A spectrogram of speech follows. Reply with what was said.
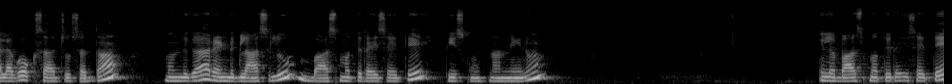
ఎలాగో ఒకసారి చూసేద్దాం. ముందుగా రెండు గ్లాసులు బాస్మతి రైస్ అయితే తీసుకుంటున్నాను నేను. ఇలా బాస్మతి రైస్ అయితే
